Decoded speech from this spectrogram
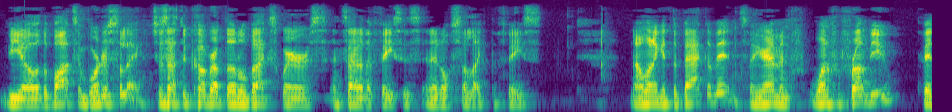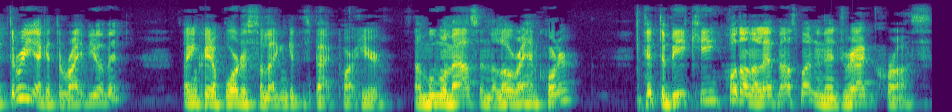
via uh, the box and border select. Just have to cover up the little black squares inside of the faces and it'll select the face. Now I want to get the back of it. So here I'm in one for front view. Hit three, I get the right view of it. So I can create a border select and get this back part here. So I'll move my mouse in the lower right hand corner. Hit the B key, hold on the left mouse button and then drag across.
